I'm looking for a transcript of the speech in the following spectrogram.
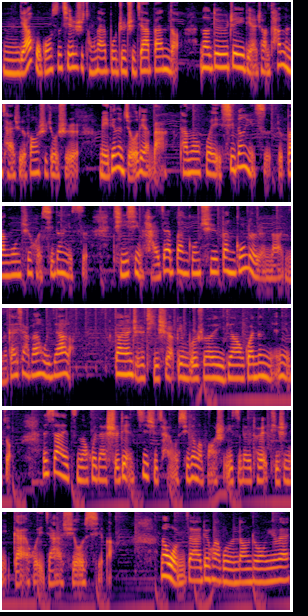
嗯，雅虎公司其实是从来不支持加班的。那对于这一点上，他们采取的方式就是每天的九点吧，他们会熄灯一次，就办公区会熄灯一次，提醒还在办公区办公的人呢，你们该下班回家了。当然只是提示，并不是说一定要关灯撵你走。那下一次呢，会在十点继续采用熄灯的方式，以此类推，提示你该回家休息了。那我们在对话过程当中，因为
